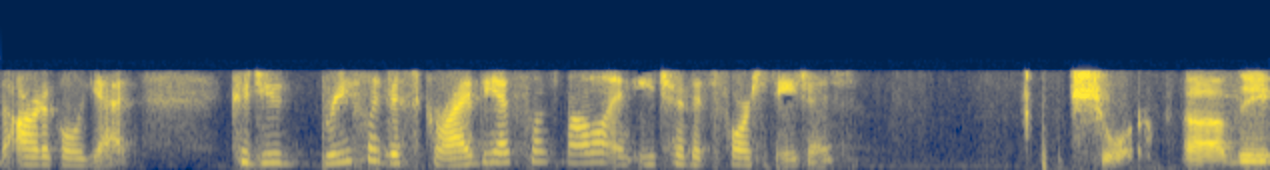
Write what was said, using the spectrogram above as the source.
the article yet. Could you briefly describe the excellence model and each of its four stages? Sure. Uh, the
